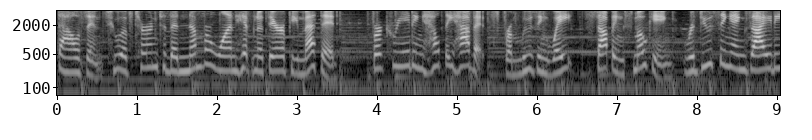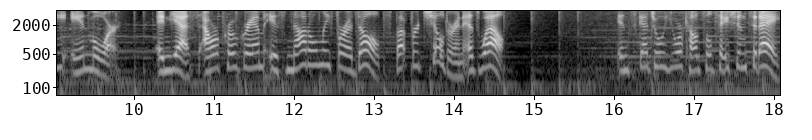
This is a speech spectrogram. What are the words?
thousands who have turned to the number one hypnotherapy method for creating healthy habits from losing weight, stopping smoking, reducing anxiety, and more. And yes, our program is not only for adults, but for children as well. And schedule your consultation today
